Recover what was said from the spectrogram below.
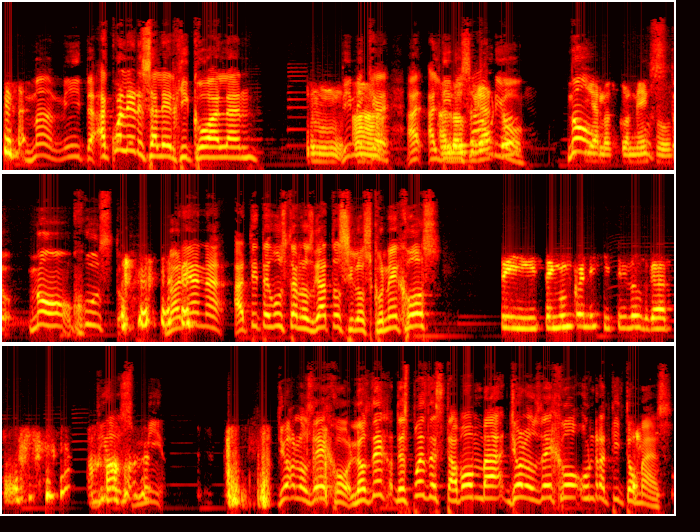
Mamita, ¿a cuál eres alérgico, Alan? Mm, Dime ah, que a- al a los dinosaurio. gatos No. y a los conejos. Justo, no, justo. Mariana, ¿a ti te gustan los gatos y los conejos? Sí, tengo un conejito y los gatos. Dios mío. Yo los dejo, los dejo, después de esta bomba, yo los dejo un ratito más.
